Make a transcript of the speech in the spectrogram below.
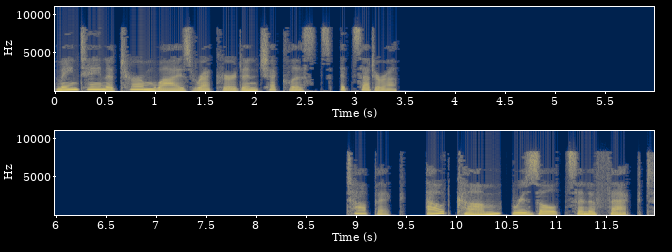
maintain a term-wise record and checklists, etc. Outcome, results and effect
